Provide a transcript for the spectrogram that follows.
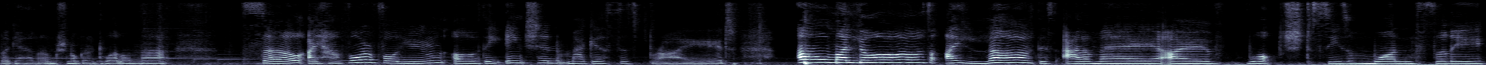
again, I'm just not going to dwell on that. So, I have four volumes of The Ancient Magus's Bride. Oh my lord, I love this anime. I've watched season one fully,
